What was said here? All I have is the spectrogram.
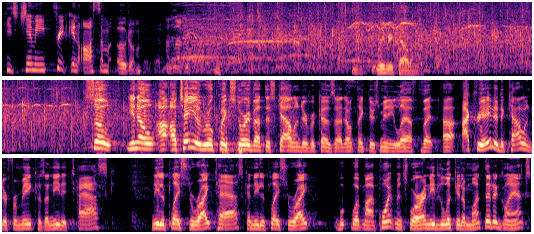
He's Jimi freaking awesome Odom. I love you. Leave your calendar. So, you know, I'll tell you a real quick story about this calendar because I don't think there's many left. But uh, I created a calendar for me because I needed task, needed a place to write task, I needed a place to write what my appointments were. I needed to look at a month at a glance.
